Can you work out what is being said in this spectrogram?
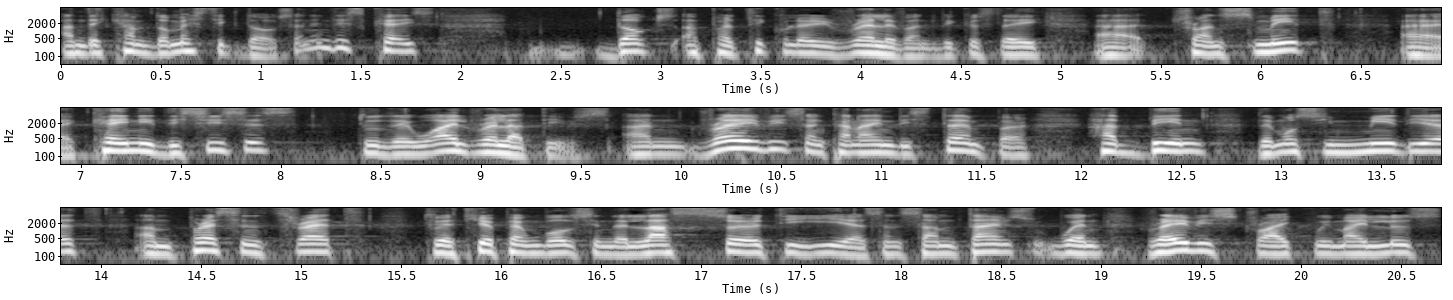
and they come domestic dogs. And in this case, dogs are particularly relevant because they uh, transmit uh, canine diseases to the wild relatives. And rabies and canine distemper have been the most immediate and present threat to Ethiopian wolves in the last 30 years. And sometimes when rabies strike, we might lose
